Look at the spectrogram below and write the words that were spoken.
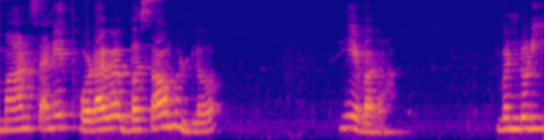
माणसाने थोडा वेळ बसावं म्हटलं हे बघा बंडुडी.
